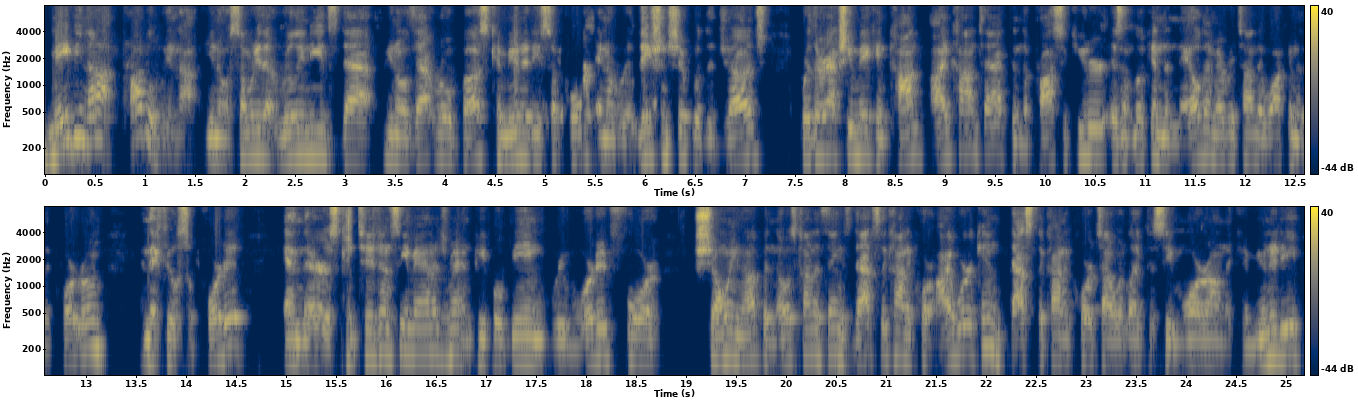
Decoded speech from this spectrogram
Maybe not, probably not. You know, somebody that really needs that you know that robust community support and a relationship with the judge where they're actually making con- eye contact and the prosecutor isn't looking to nail them every time they walk into the courtroom and they feel supported and there's contingency management and people being rewarded for showing up and those kind of things that's the kind of court i work in that's the kind of courts i would like to see more around the community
